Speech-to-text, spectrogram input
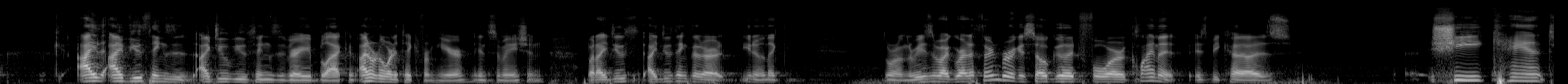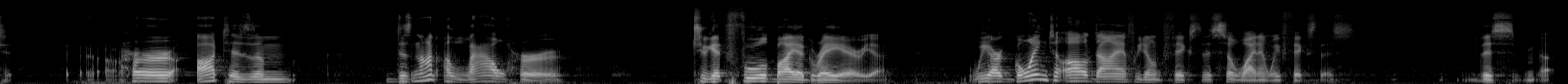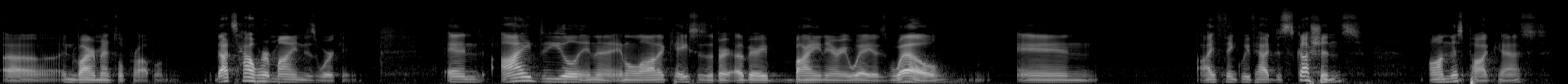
I, I view things I do view things as very black I don't know where to take it from here in summation but I do I do think that are you know like one of the reasons why Greta Thunberg is so good for climate is because she can't her autism does not allow her to get fooled by a gray area. We are going to all die if we don't fix this, so why don't we fix this? This uh, environmental problem. That's how her mind is working. And I deal in a, in a lot of cases a very, a very binary way as well. And I think we've had discussions on this podcast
